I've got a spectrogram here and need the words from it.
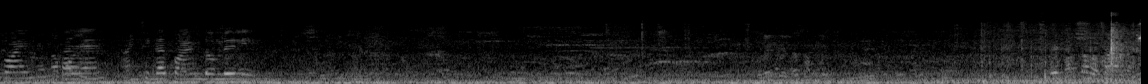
point kalian and single point Dombeli. Cepat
